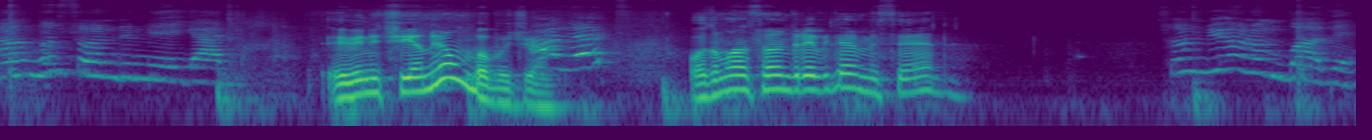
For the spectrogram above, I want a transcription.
Yangın söndürmeye geldi. Evin içi yanıyor mu babacığım? O zaman söndürebilir misin? Söndürüyorum bari.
